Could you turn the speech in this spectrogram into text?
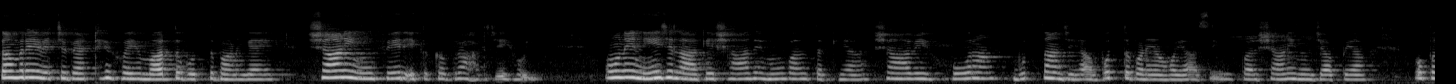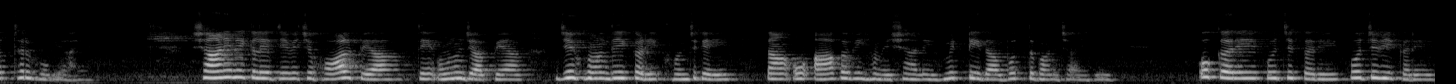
ਕਮਰੇ ਵਿੱਚ ਬੈਠੇ ਹੋਏ ਮਰਦ ਬੁੱਤ ਬਣ ਗਏ। ਸ਼ਾਹਣੀ ਨੂੰ ਫਿਰ ਇੱਕ ਘਬਰਾਹਟ ਜਿਹੀ ਹੋਈ। ਉਹਨੇ ਨੀਝ ਲਾ ਕੇ ਸ਼ਾਹ ਦੇ ਮੂੰਹ ਵੱਲ ਤੱਕਿਆ। ਸ਼ਾਹ ਵੀ ਹੋਰਾਂ ਬੁੱਤਾਂ ਜਿਹਾ ਬੁੱਤ ਬਣਿਆ ਹੋਇਆ ਸੀ, ਪਰ ਸ਼ਾਹਣੀ ਨੂੰ ਜਾਪਿਆ, ਉਹ ਪੱਥਰ ਹੋ ਗਿਆ ਹੈ। ਸ਼ਾਹਣੀ ਦੇ ਕਲੇਜੇ ਵਿੱਚ ਹੌਲ ਪਿਆ ਤੇ ਉਹਨੂੰ ਜਾਪਿਆ, ਜੇ ਹੁਣ ਦੀ ਘੜੀ ਖੁੰਝ ਗਈ, ਤਾਂ ਉਹ ਆਪ ਵੀ ਹਮੇਸ਼ਾ ਲਈ ਮਿੱਟੀ ਦਾ ਬੁੱਤ ਬਣ ਜਾਏਗੀ। ਉਹ ਕਰੇ, ਕੁਝ ਕਰੇ, ਕੁਝ ਵੀ ਕਰੇ,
